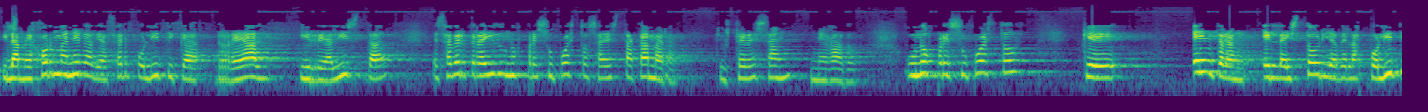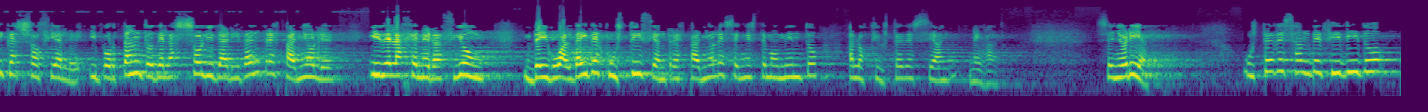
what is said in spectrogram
Y la mejor manera de hacer política real y realista es haber traído unos presupuestos a esta Cámara que ustedes han negado. Unos presupuestos que entran en la historia de las políticas sociales y, por tanto, de la solidaridad entre españoles y de la generación de igualdad y de justicia entre españoles en este momento a los que ustedes se han negado. Señorías, ustedes han decidido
